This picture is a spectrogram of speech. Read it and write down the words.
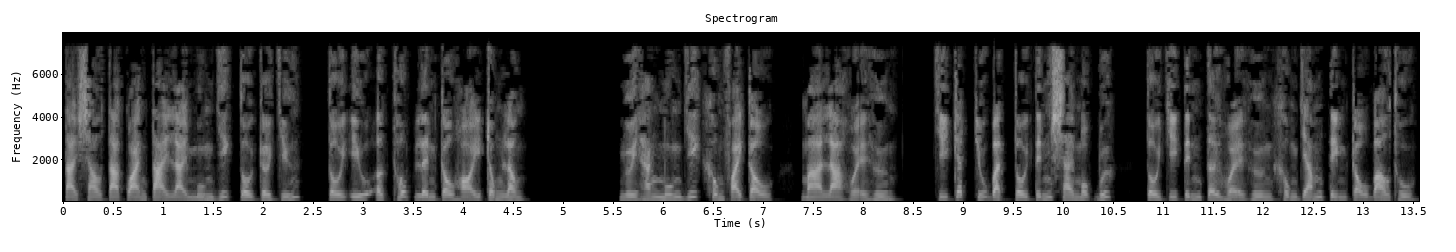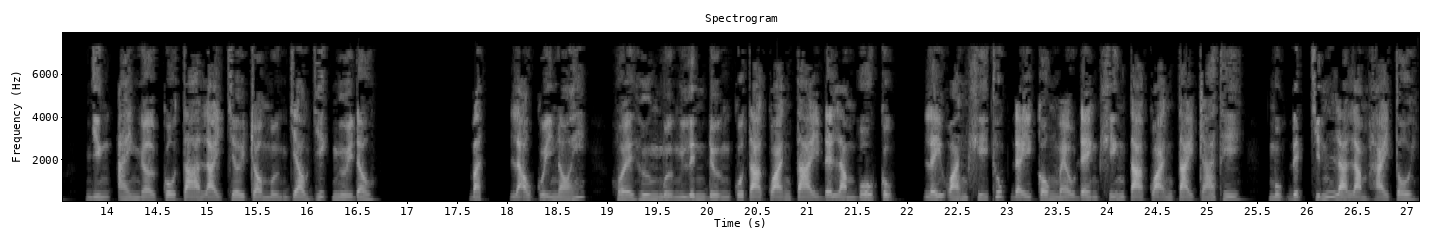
tại sao tà quản tài lại muốn giết tôi cơ chứ, tôi yếu ớt thốt lên câu hỏi trong lòng. Người hắn muốn giết không phải cậu, mà là Huệ Hương, chỉ trách chú Bạch tôi tính sai một bước, tôi chỉ tính tới Huệ Hương không dám tìm cậu báo thù, nhưng ai ngờ cô ta lại chơi trò mượn dao giết người đâu. Bạch, lão quỷ nói, Huệ Hương mượn linh đường của tà quản tài để làm bố cục, lấy oán khí thúc đẩy con mèo đen khiến tà quản tài trá thi, mục đích chính là làm hại tôi.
